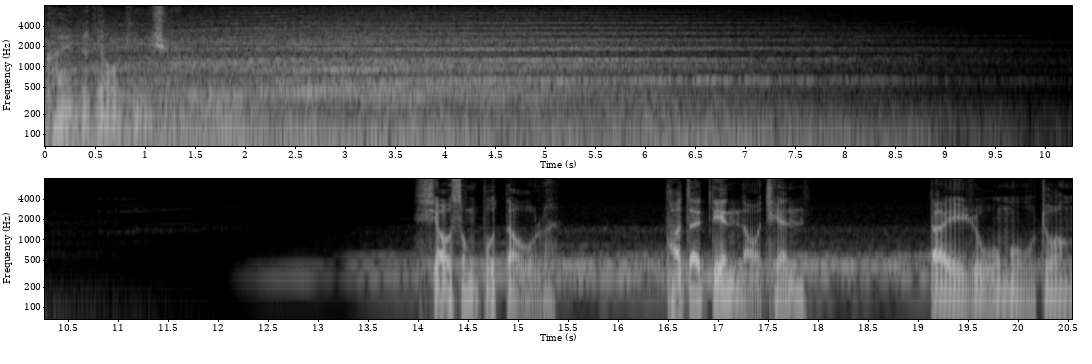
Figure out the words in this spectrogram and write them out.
开了聊天室。小宋不抖了，他在电脑前呆如木桩。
